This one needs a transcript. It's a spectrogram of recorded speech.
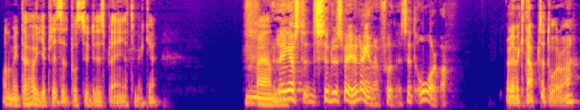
Om de inte höjer priset på studiodisplayen jättemycket. Men Hur länge har Stu- Studio Display, hur länge har den funnits? Ett år va? det är väl knappt ett år va?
